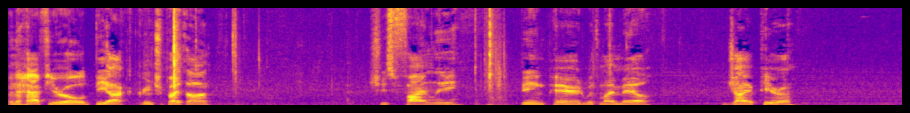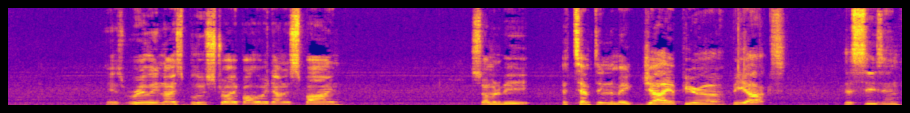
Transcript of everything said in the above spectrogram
and a half year old Biak green tree python. She's finally being paired with my male Jayapura. He has really nice blue stripe all the way down his spine. So I'm going to be attempting to make Jayapura Biaks this season.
